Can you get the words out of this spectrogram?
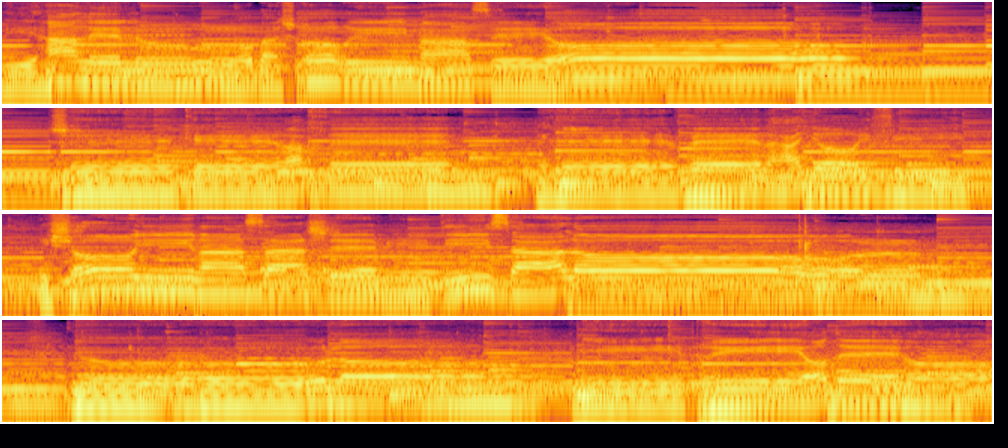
ויהללו בשעורים מעשהו שקר החן הבל היופי אישו ירס השם איתי סלול נו לא מפרי עודהו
